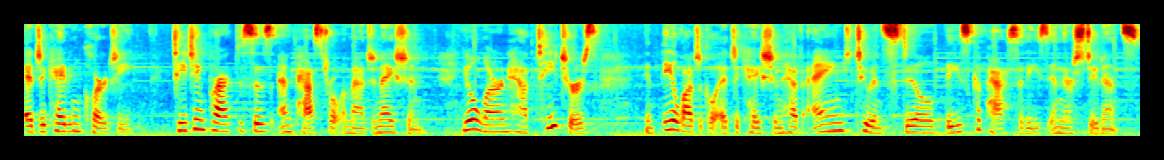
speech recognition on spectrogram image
Educating Clergy Teaching Practices and Pastoral Imagination. You'll learn how teachers in theological education have aimed to instill these capacities in their students.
